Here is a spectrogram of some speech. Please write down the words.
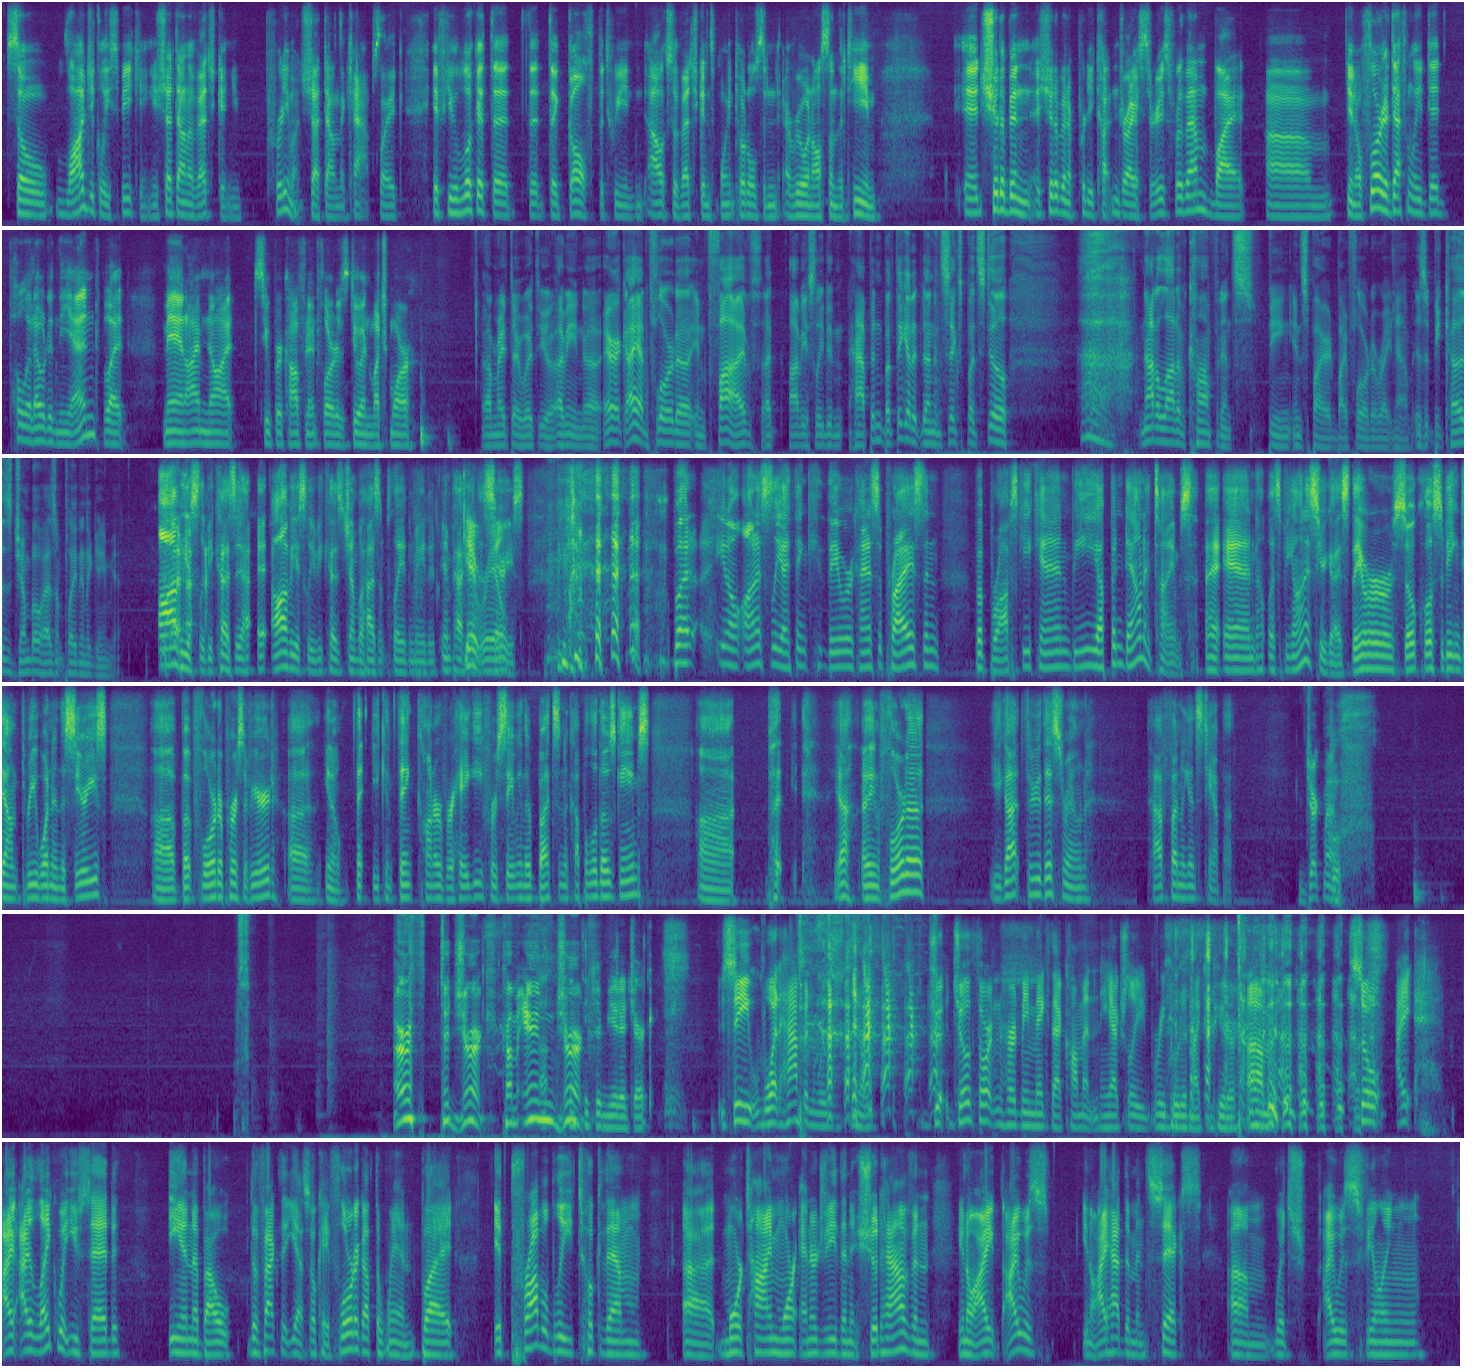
So logically speaking, you shut down Ovechkin, you pretty much shut down the Caps. Like if you look at the the the gulf between Alex Ovechkin's point totals and everyone else on the team, it should have been it should have been a pretty cut and dry series for them. But um, you know, Florida definitely did pull it out in the end. But man, I'm not super confident Florida's doing much more. I'm right there with you. I mean, uh, Eric, I had Florida in five. That obviously didn't happen, but they got it done in six. But still, not a lot of confidence being inspired by Florida right now. Is it because Jumbo hasn't played in a game yet? obviously because it, it- obviously because Jumbo hasn't played and made an impact Get in the real. series. but you know, honestly, I think they were kind of surprised, and Bobrovsky can be up and down at times. And let's be honest here, guys, they were so close to being down three-one in the series. Uh, but Florida persevered. Uh, you know, th- you can thank Connor Verhaeghe for saving their butts in a couple of those games. Uh, but yeah, I mean, Florida, you got through this round. Have fun against Tampa. Jerkman. Oof. Earth to jerk. Come in, I jerk. think you're muted, jerk. See, what happened was, you know, jo- Joe Thornton heard me make that comment, and he actually rebooted my computer. Um, so I, I, I like what you said, Ian, about the fact that yes, okay, Florida got the win, but it probably took them uh, more time, more energy than it should have, and you know, I, I was, you know, I had them in six, um, which I was feeling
